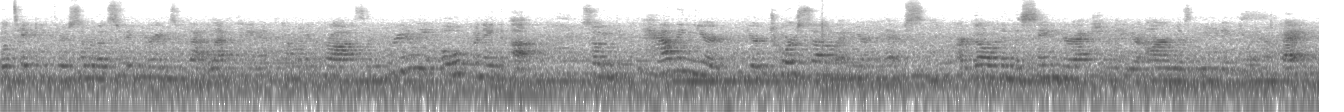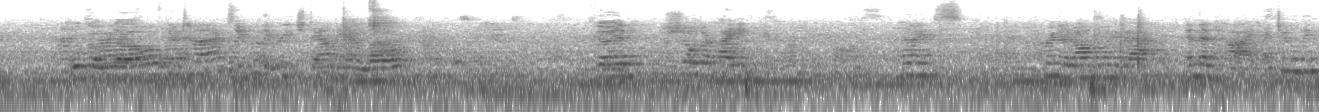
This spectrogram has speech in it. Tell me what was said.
We'll take you through some of those eights with that left hand coming across and really opening up. So having your, your torso and your hips are going in the same direction that your arm is leading you in, okay? We'll go low a few times, so you really reach down there low. Good. Shoulder height. Nice. Bring it all the way back. And then high. Hi, Julie.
